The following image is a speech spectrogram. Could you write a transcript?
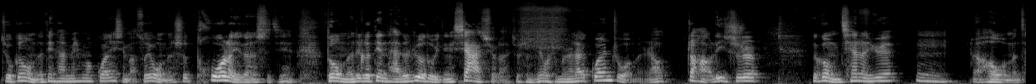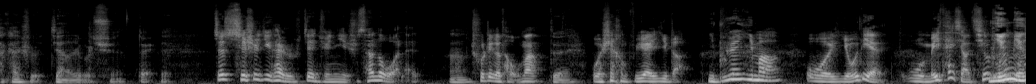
就跟我们的电台没什么关系嘛。所以我们是拖了一段时间，等我们这个电台的热度已经下去了，就是没有什么人来关注我们，然后正好荔枝又跟我们签了约，嗯，然后我们才开始建了这个群。对，对这其实一开始建群你是撺掇我来嗯出这个头嘛，对，我是很不愿意的，你不愿意吗？我有点我没太想清楚明明。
